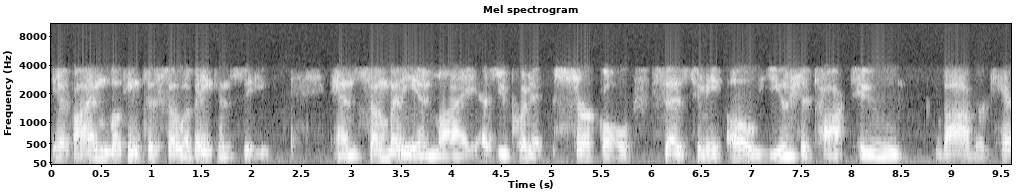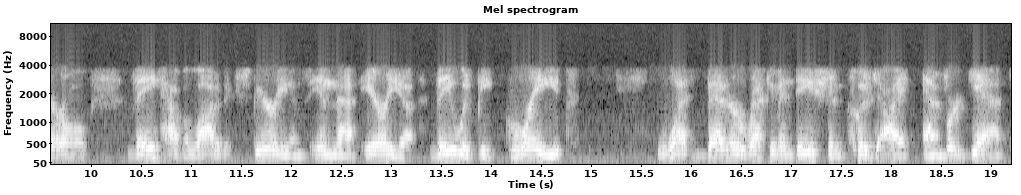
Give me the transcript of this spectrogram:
if I'm looking to fill a vacancy and somebody in my, as you put it, circle says to me, Oh, you should talk to Bob or Carol, they have a lot of experience in that area. They would be great. What better recommendation could I ever get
